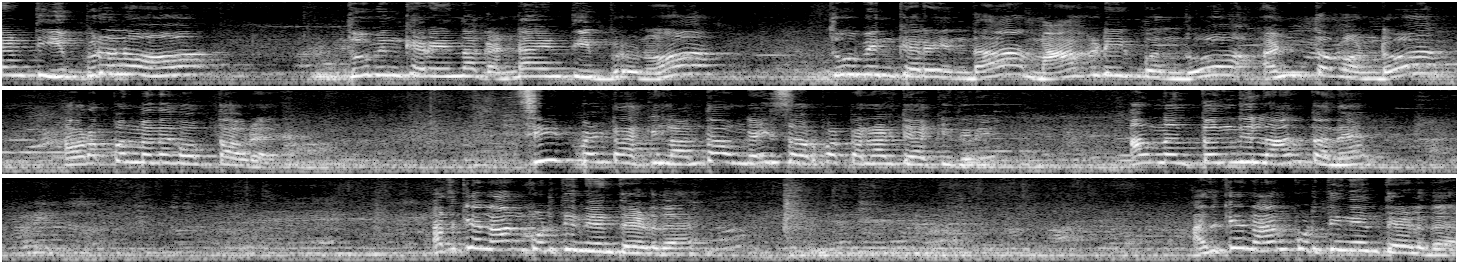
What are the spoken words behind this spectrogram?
ಹೆಂಡ್ತಿ ಇಬ್ರು ತೂಬಿನ ಕೆರೆಯಿಂದ ಗಂಡ ಹೆಂಡ್ತಿ ಇಬ್ರು ತೂಬಿನ ಕೆರೆಯಿಂದ ಮಾಗಡಿಗೆ ಬಂದು ಹಣ್ಣು ತಗೊಂಡು ಅವರಪ್ಪನ ಮನೆಗೆ ಹೋಗ್ತಾವ್ರೆ. ಸೀಟ್ ಬೆಲ್ಟ್ ಹಾಕಿಲ್ಲ ಅಂತ ಅವ್ನಿಗೆ ಐದು ಸಾವಿರ ರೂಪಾಯಿ ಪೆನಾಲ್ಟಿ ಹಾಕಿದ್ದೀರಿ. ಅವ್ನು ನಾನು ತಂದಿಲ್ಲ ಅಂತಾನೆ. ಅದಕ್ಕೆ ನಾನು ಕೊಡ್ತೀನಿ ಅಂತ ಹೇಳಿದೆ. ಅದಕ್ಕೆ ನಾನು ಕೊಡ್ತೀನಿ ಅಂತ ಹೇಳಿದೆ.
